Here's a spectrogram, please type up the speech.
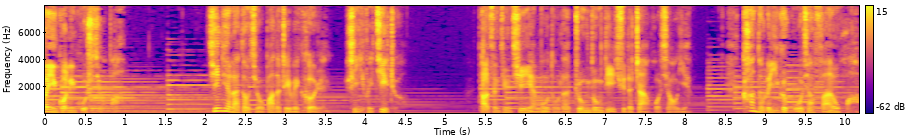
欢迎光临故事酒吧。今天来到酒吧的这位客人是一位记者，他曾经亲眼目睹了中东地区的战火硝烟，看到了一个国家繁华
